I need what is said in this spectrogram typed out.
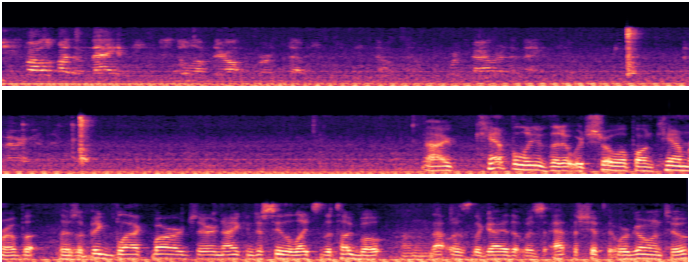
She's followed by the Magazine, who's still up there off the First 70, looking southbound. Fort Schuyler and the Magazine. The very good thing. I can't believe that it would show up on camera, but there's a big black barge there. Now you can just see the lights of the tugboat, and that was the guy that was at the ship that we're going to.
